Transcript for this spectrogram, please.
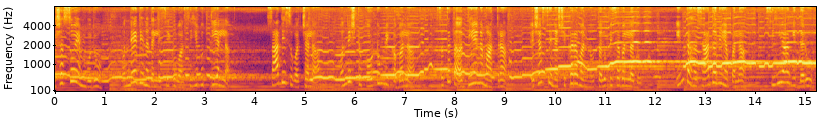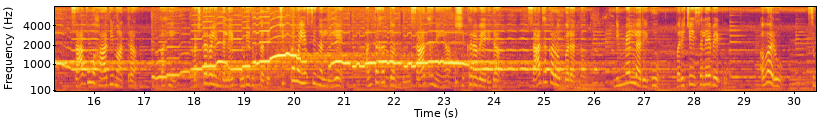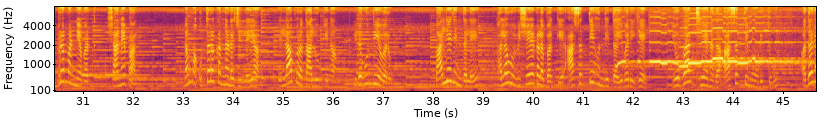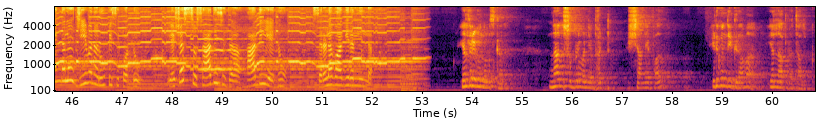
ಯಶಸ್ಸು ಎಂಬುದು ಒಂದೇ ದಿನದಲ್ಲಿ ಸಿಗುವ ಸಿಹಿಬುತ್ತಿಯಲ್ಲ. ಸಾಧಿಸುವ ಛಲ, ಒಂದಿಷ್ಟು ಕೌಟುಂಬಿಕ ಬಲ, ಸತತ ಅಧ್ಯಯನ ಮಾತ್ರ ಯಶಸ್ಸಿನ ಶಿಖರವನ್ನು ತಲುಪಿಸಬಲ್ಲದು. ಇಂತಹ ಸಾಧನೆಯ ಫಲ ಸಿಹಿಯಾಗಿದ್ದರೂ ಸಾಗುವ ಹಾದಿ ಮಾತ್ರ ಕಹಿ ಕಷ್ಟಗಳಿಂದಲೇ ಕೂಡಿರುತ್ತದೆ. ಚಿಕ್ಕ ವಯಸ್ಸಿನಲ್ಲಿಯೇ ಅಂತಹದ್ದೊಂದು ಸಾಧನೆಯ ಶಿಖರವೇರಿದ ಸಾಧಕರೊಬ್ಬರನ್ನು ನಿಮ್ಮೆಲ್ಲರಿಗೂ ಪರಿಚಯಿಸಲೇಬೇಕು. ಅವರು ಸುಬ್ರಹ್ಮಣ್ಯ ಭಟ್ ಶಾನೇಪಾಲ್ ನಮ್ಮ ಉತ್ತರ ಕನ್ನಡ ಜಿಲ್ಲೆಯ ಯಲ್ಲಾಪುರ ತಾಲೂಕಿನ ಇಡಗುಂದಿಯವರು. ಬಾಲ್ಯದಿಂದಲೇ ಹಲವು ವಿಷಯಗಳ ಬಗ್ಗೆ ಆಸಕ್ತಿ ಹೊಂದಿದ್ದ ಇವರಿಗೆ ಯೋಗಾಧ್ಯಯನದ ಆಸಕ್ತಿ ಮೂಡಿದ್ದು, ಅದರಿಂದಲೇ ಜೀವನ ರೂಪಿಸಿಕೊಂಡು ಯಶಸ್ಸು ಸಾಧಿಸಿದ ಹಾದಿಯೇನು ಸರಳವಾಗಿರಲಿಲ್ಲ. ಎಲ್ರಿಗೂ ನಮಸ್ಕಾರ. ನಾನು ಸುಬ್ರಹ್ಮಣ್ಯ ಭಟ್ ಶಾನೇಪಾಲ್ ಇಡಗುಂದಿ ಗ್ರಾಮ, ಯಲ್ಲಾಪುರ ತಾಲೂಕು.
